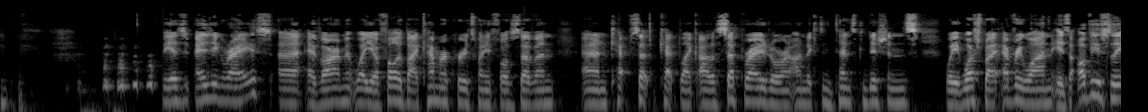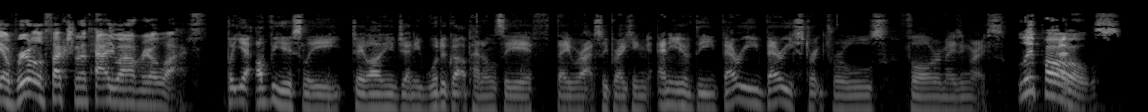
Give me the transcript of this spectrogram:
the Amazing Race uh, environment where you're followed by a camera crew 24/7 and kept kept like either separated or under intense conditions where you're watched by everyone is obviously a real reflection of how you are in real life. But yeah, obviously, Jelani and Jenny would have got a penalty if they were actually breaking any of the very, very strict rules for Amazing Race. Loopholes.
